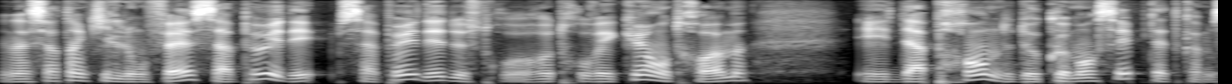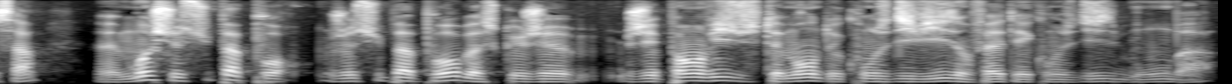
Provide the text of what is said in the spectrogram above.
Il y en a certains qui l'ont fait, ça peut aider. Ça peut aider de se retrouver que entre hommes et d'apprendre, de commencer peut-être comme ça. Euh, moi, je suis pas pour. Je suis pas pour parce que je j'ai pas envie justement de qu'on se divise en fait et qu'on se dise bon bah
